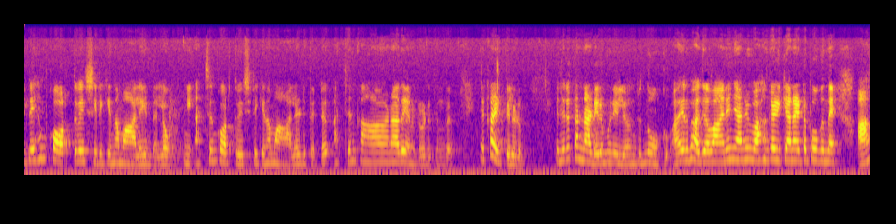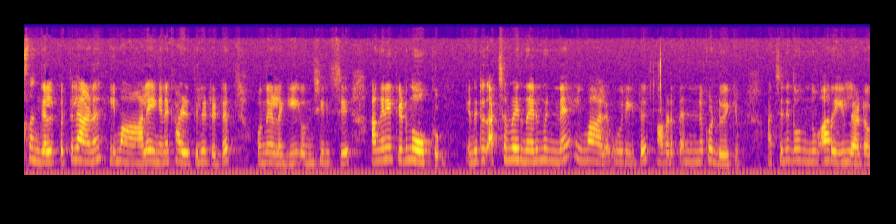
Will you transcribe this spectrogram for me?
ഇദ്ദേഹം കോർത്ത് വെച്ചിരിക്കുന്ന മാലയുണ്ടല്ലോ. ഈ അച്ഛൻ കോർത്ത് വെച്ചിരിക്കുന്ന മാല എടുത്തിട്ട് അച്ഛൻ കാണാതെയാണ് കൊടുക്കുന്നത് കഴുത്തിലിടും. എന്നിട്ട് കണ്ണാടിയുടെ മുന്നിൽ വന്നിട്ട് നോക്കും. അതായത് ഭഗവാനെ ഞാൻ വിവാഹം കഴിക്കാനായിട്ട് പോകുന്നത് ആ സങ്കല്പത്തിലാണ് ഈ മാല ഇങ്ങനെ കഴുത്തിലിട്ടിട്ട് ഒന്ന് ഇളകി ഒന്ന് ചിരിച്ച് അങ്ങനെയൊക്കെ ഇട്ട് നോക്കും. എന്നിട്ട് അച്ഛൻ വരുന്നതിന് മുന്നേ ഈ മാല ഊരിയിട്ട് അവിടെ തന്നെ കൊണ്ടുവയ്ക്കും. അച്ഛൻ ഇതൊന്നും അറിയില്ല കേട്ടോ.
